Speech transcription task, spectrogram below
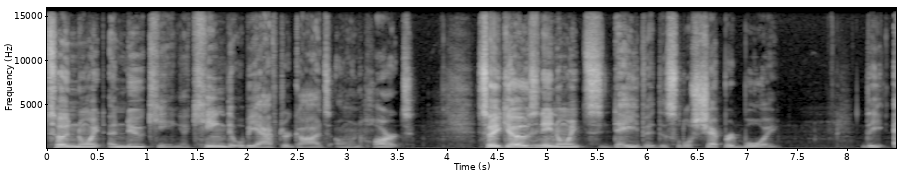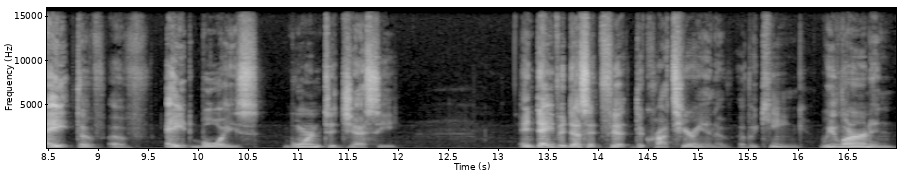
to anoint a new king, a king that will be after God's own heart. So he goes and anoints David, this little shepherd boy the eighth of, of eight boys born to Jesse. And David doesn't fit the criterion of, of a king. We learn in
